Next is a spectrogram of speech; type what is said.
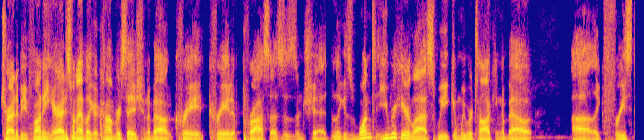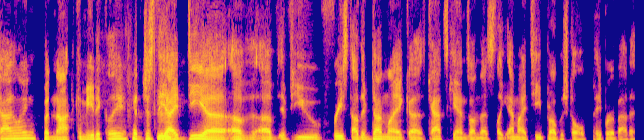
try to be funny here. I just want to have like a conversation about create creative processes and shit. Like, is one you were here last week, and we were talking about uh like freestyling, but not comedically, but just the Hmm. idea of of if you freestyle. They've done like uh, CAT scans on this. Like MIT published a whole paper about it.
